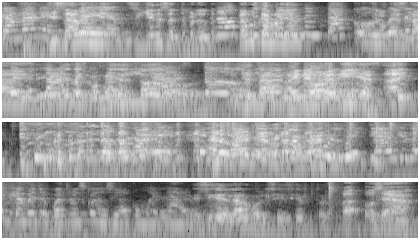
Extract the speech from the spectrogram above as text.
llaman Y este, saben bien, si quieres se te perdió. No, a buscarlo allá. venden tacos, Creo que venden, está venden en- Sí, tacos, venden comidas, quesadillas, todo. Sí, En No. Encanillas. Ay. No, bueno, eh, el, Lo voy a reclamar tianguis, el- el tianguis de kilómetro 4 es conocida como el árbol. Eh, Sí, el árbol, sí, cierto. Ah, o sea,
